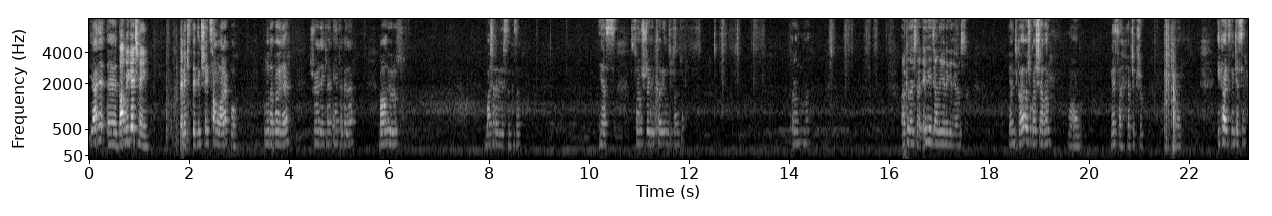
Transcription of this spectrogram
Yani e, dalga geçmeyin. Demek istediğim şey tam olarak bu. Bunu da böyle şöyleyken en tepeden bağlıyoruz. Başarabilirsin kızım. Yes. Sonra şurayı bir tarayalım güzelce. Mı? Arkadaşlar en heyecanlı yere geliyoruz. Yani galiba çok aşağıdan mı aldım? Neyse yapacak bir şey yok. Evet. İlk hangisini keseyim?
